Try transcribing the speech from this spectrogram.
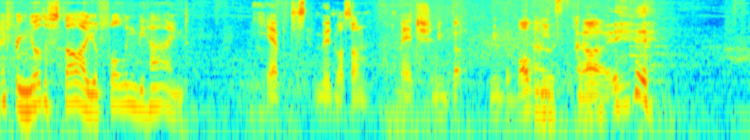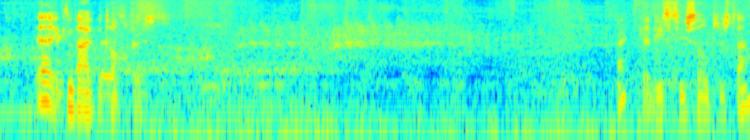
Ephraim, you're the star, you're falling behind. Yeah, but this moon was on mage. I mean, the, I mean, the mob Oh, needs to um, die. Yeah, it can die at the top post. Right, get these two soldiers down.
